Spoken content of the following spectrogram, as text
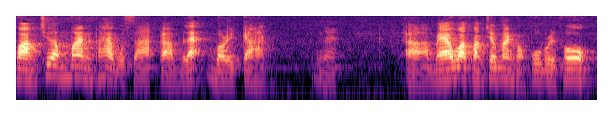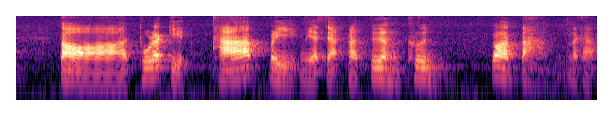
ความเชื่อมั่นภาคอุตสาหกรรมและบริการนะแม้ว่าความเชื่อมั่นของผู้บริโภค ต่อธุรกิจค้าปลีกเนี่ยจะกระเตื้องขึ้นก็ตามนะครับ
